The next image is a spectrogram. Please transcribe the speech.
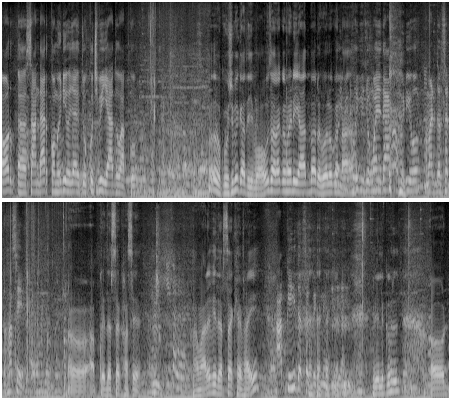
और शानदार कॉमेडी हो जाए जो कुछ भी याद हो आपको। कुछ भी कहती है बहुत सारा कॉमेडी याद बार वो लोग ना। कोई भी जो मज़ेदार कॉमेडी हो हमारे दर्शक हंसे। आपके दर्शक हंसे। हमारे भी दर्शक है भाई। आपके ही दर्शक देखने बिल्कुल। और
